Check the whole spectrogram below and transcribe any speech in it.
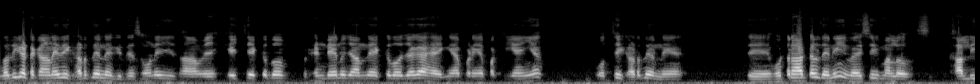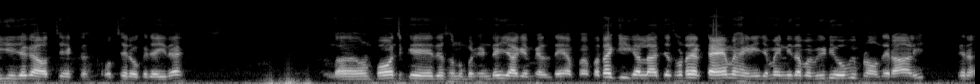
ਵਧੀਆ ਟਿਕਾਣੇ ਦੇ ਖੜਦੇ ਨੇ ਕਿਤੇ ਸੋਹਣੀ ਜੀ ਥਾਂ ਵੇਖ ਕੇ। ਇੱਥੇ ਇੱਕ ਦੋ ਬਠਿੰਡੇ ਨੂੰ ਜਾਂਦੇ ਇੱਕ ਦੋ ਜਗ੍ਹਾ ਹੈਗੀਆਂ ਆਪਣੀਆਂ ਪੱਕੀਆਂ ਹੀ ਆ ਉੱਥੇ ਖੜਦੇ ਹੁੰਨੇ ਆ। ਤੇ ਹੋਟਲ ਹਾਟਲ ਦੇ ਨਹੀਂ ਵੈਸੇ ਹੀ ਮੰਨ ਲਓ ਖਾਲੀ ਜੀ ਜਗ੍ਹਾ ਉੱਥੇ ਇੱਕ ਉੱਥੇ ਰੁਕ ਜਾਈਦਾ। ਹੁਣ ਪਹੁੰਚ ਕੇ ਤੇ ਤੁਹਾਨੂੰ ਬਠਿੰਡੇ ਹੀ ਜਾ ਕੇ ਮਿਲਦੇ ਆ ਆਪਾਂ। ਪਤਾ ਕੀ ਗੱਲ ਆ, ਅੱਜ ਥੋੜਾ ਜਿਹਾ ਟਾਈਮ ਹੈ ਨਹੀਂ ਜਮਾ ਇੰਨੀ ਤਾਂ ਆਪਾਂ ਵੀਡੀਓ ਉਹ ਵੀ ਬਣਾਉਂਦੇ ਰਾਹ ਵਾਲੀ। ਫਿਰ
